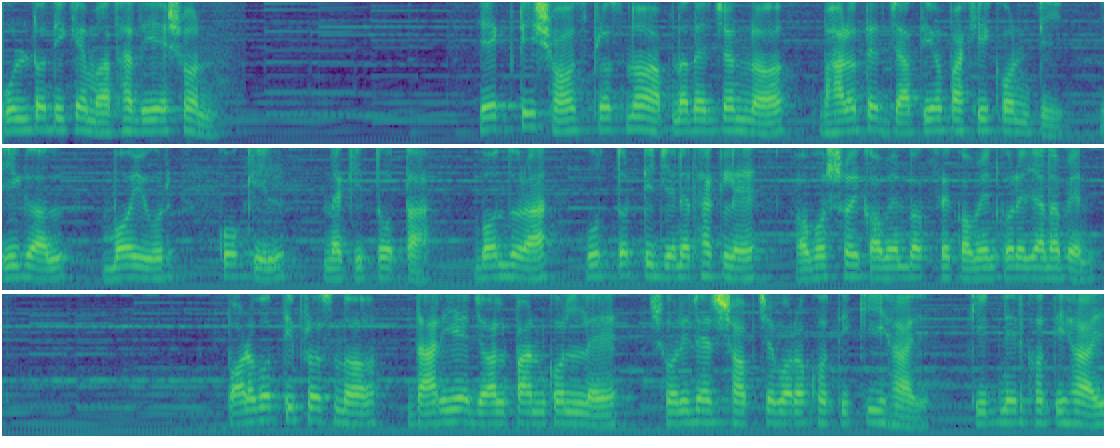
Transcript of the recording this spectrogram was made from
উল্টো দিকে মাথা দিয়ে শোন। একটি সহজ প্রশ্ন আপনাদের জন্য। ভারতের জাতীয় পাখি কোনটি? ঈগল, ময়ূর, কোকিল নাকি তোতা? বন্ধুরা, উত্তরটি জেনে থাকলে অবশ্যই কমেন্ট বক্সে কমেন্ট করে জানাবেন। পরবর্তী প্রশ্ন, দাঁড়িয়ে জল পান করলে শরীরের সবচেয়ে বড় ক্ষতি কী হয়? কিডনির ক্ষতি হয়,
